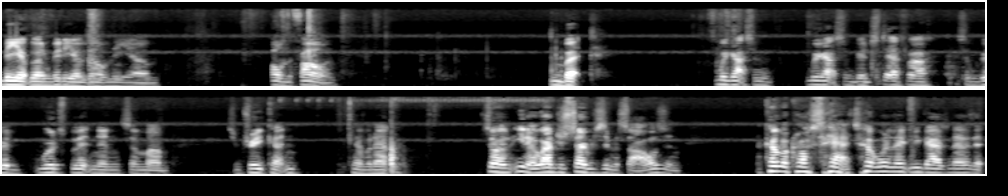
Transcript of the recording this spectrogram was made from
be uploading videos on the um, on the phone. But we got some we got some good stuff. Uh, some good wood splitting and some um, some tree cutting coming up. So you know, I'm just servicing my saws and I come across that. So I want to let you guys know that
